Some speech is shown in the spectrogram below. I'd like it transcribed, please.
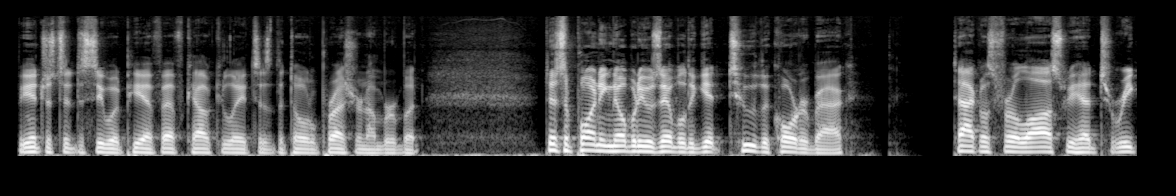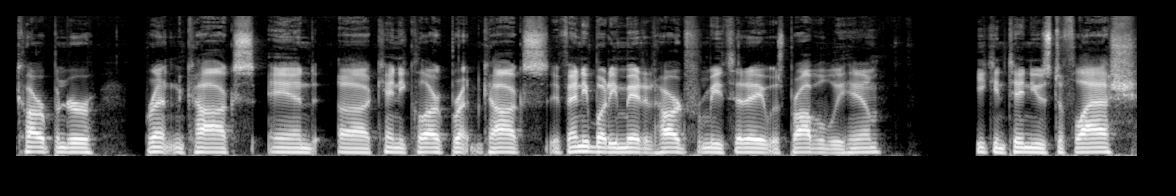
Be interested to see what PFF calculates as the total pressure number, but disappointing nobody was able to get to the quarterback. Tackles for a loss, we had Tariq Carpenter, Brenton Cox, and uh, Kenny Clark. Brenton Cox, if anybody made it hard for me today, it was probably him. He continues to flash.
